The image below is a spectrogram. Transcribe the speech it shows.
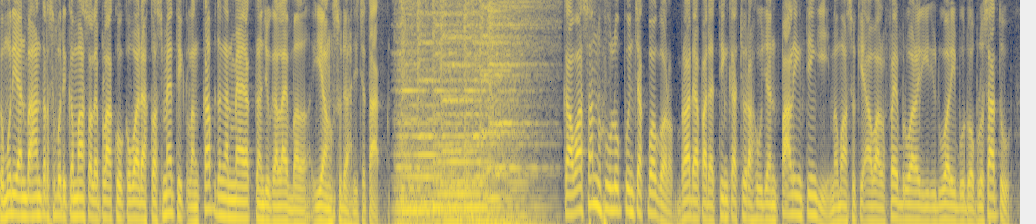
Kemudian bahan tersebut dikemas oleh pelaku ke wadah kosmetik lengkap dengan merek dan juga label yang sudah dicetak. Kawasan Hulu Puncak Bogor berada pada tingkat curah hujan paling tinggi memasuki awal Februari 2021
